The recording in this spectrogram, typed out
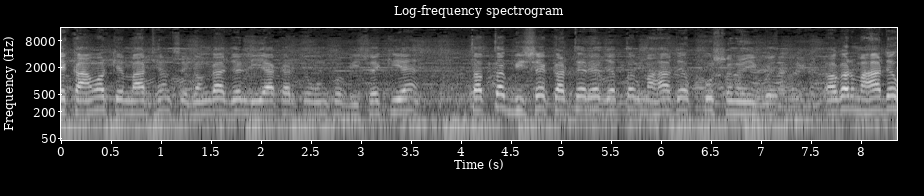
एक कांवर के माध्यम से गंगा जल लिया करके उनको अभिषेक किए। तब तक अभिषेक करते रहे जब तक महादेव खुश नहीं हुए। अगर महादेव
